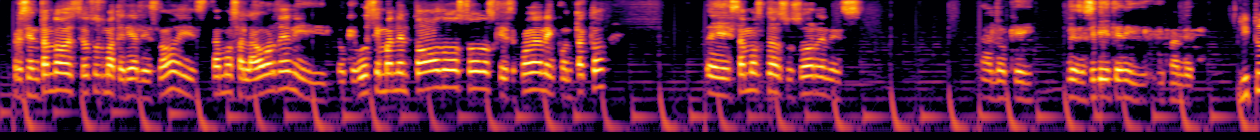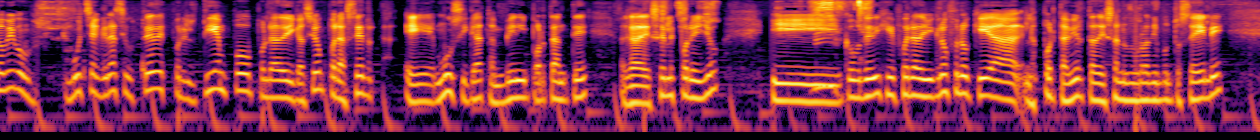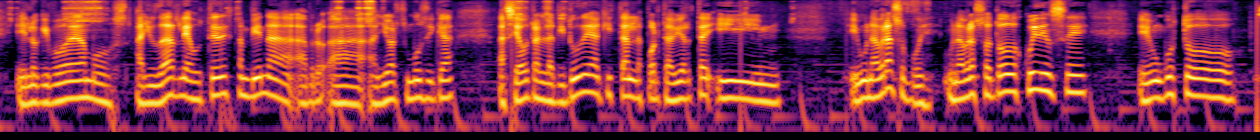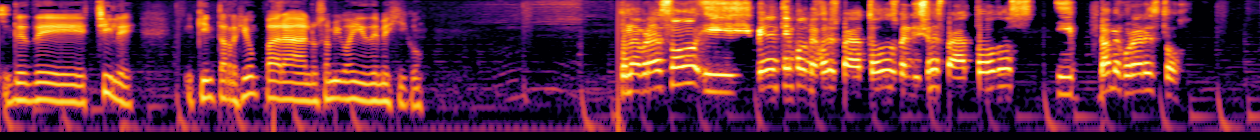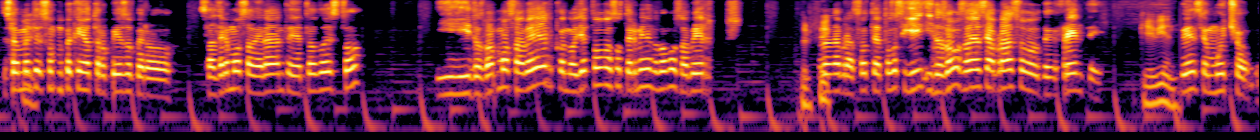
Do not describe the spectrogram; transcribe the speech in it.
presentando este otros materiales, ¿no? Y estamos a la orden y lo que gusten manden todos, todos los que se pongan en contacto, eh, estamos a sus órdenes a lo que necesiten y, manden. Listo amigos, muchas gracias a ustedes por el tiempo, por la dedicación, por hacer eh, música, también importante, agradecerles por ello. Y como te dije fuera de micrófono, queda las puertas abiertas de saludurradio.cl, en lo que podamos ayudarle a ustedes también a, llevar su música hacia otras latitudes. Aquí están las puertas abiertas y, un abrazo pues, un abrazo a todos, cuídense, eh, un gusto desde Chile, quinta región, para los amigos ahí de México. Un abrazo y vienen tiempos mejores para todos, bendiciones para todos y va a mejorar esto. Solamente es un pequeño tropiezo, pero saldremos adelante de todo esto y nos vamos a ver. Cuando ya todo eso termine, nos vamos a ver. Perfecto. Un abrazote a todos y, nos vamos a dar ese abrazo de frente. Qué bien. Cuídense mucho.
